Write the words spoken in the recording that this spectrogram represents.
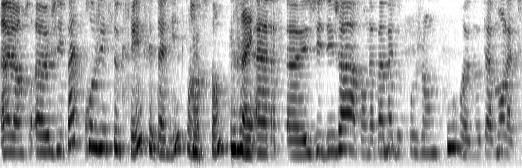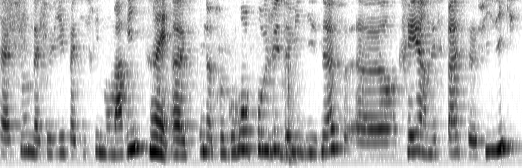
Alors, euh, j'ai pas de projet secret cette année pour l'instant. Ouais. Euh, euh, j'ai déjà, enfin, on a pas mal de projets en cours, euh, notamment la création de l'atelier pâtisserie de mon mari, ouais. Euh, qui est notre gros projet 2019, créer un espace physique.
